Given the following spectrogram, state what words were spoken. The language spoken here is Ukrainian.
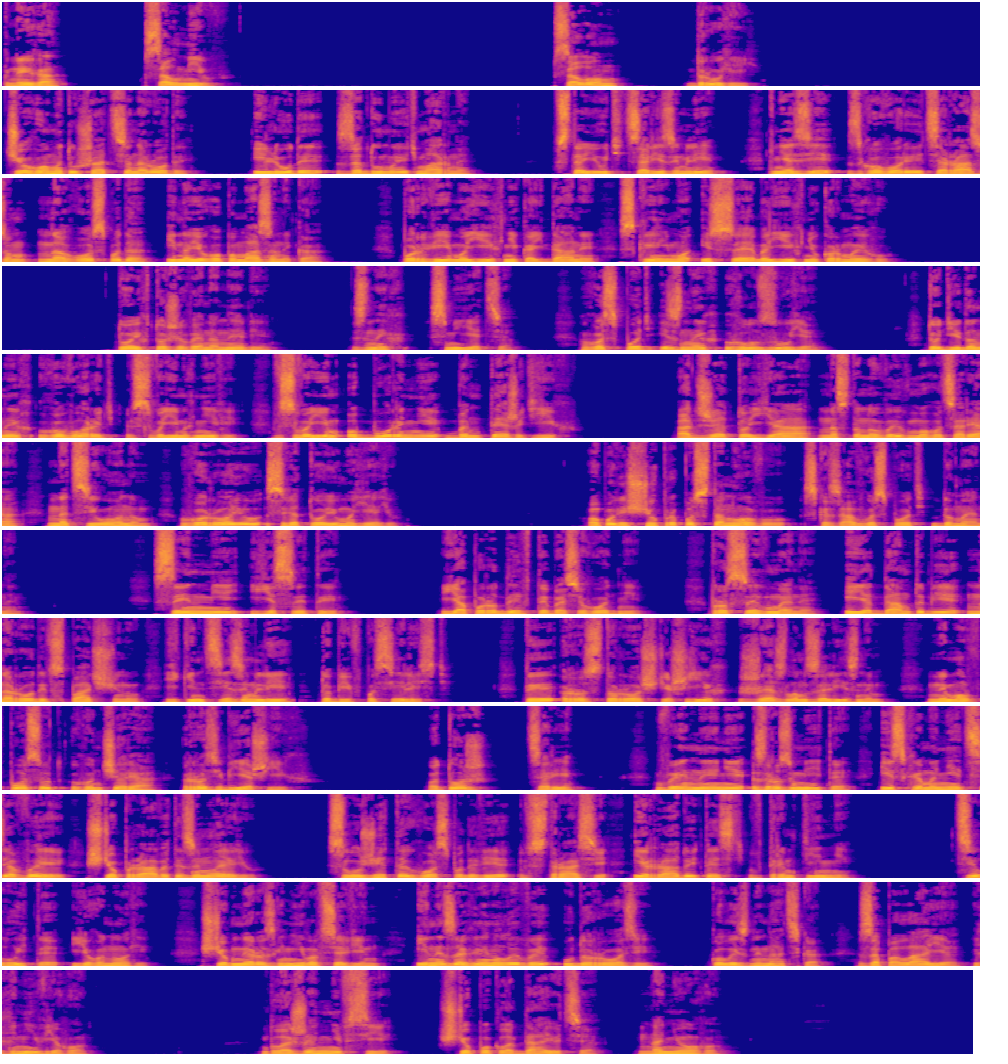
Книга Псалмів. Псалом другий. Чого метушаться народи, і люди задумають марне. Встають царі землі, князі зговорюються разом на Господа і на його помазаника. Порвімо їхні кайдани, скиньмо із себе їхню кормигу. Той, хто живе на небі, з них сміється, Господь із них глузує. Тоді до них говорить в своїм гніві, в своїм обуренні бентежить їх. Адже то я настановив мого царя над Сіоном, горою святою моєю. Оповіщу про постанову, сказав Господь до мене. Син мій єси ти. Я породив тебе сьогодні, просив мене, і я дам тобі народи в спадщину, і кінці землі тобі в посілість. Ти розторощиш їх жезлом залізним, немов посуд гончаря, розіб'єш їх. Отож, царі, ви нині зрозумійте, і схаменіться ви, що правите землею. Служіте Господові в страсі і радуйтесь в тремтінні. Цілуйте його ноги, щоб не розгнівався він і не загинули ви у дорозі, коли зненацька запалає гнів його. Блаженні всі, що покладаються на нього.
